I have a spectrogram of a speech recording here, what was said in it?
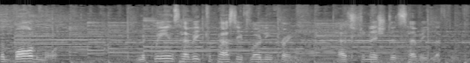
The Baltimore, McLean's heavy capacity floating crane, has finished its heavy lifting.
